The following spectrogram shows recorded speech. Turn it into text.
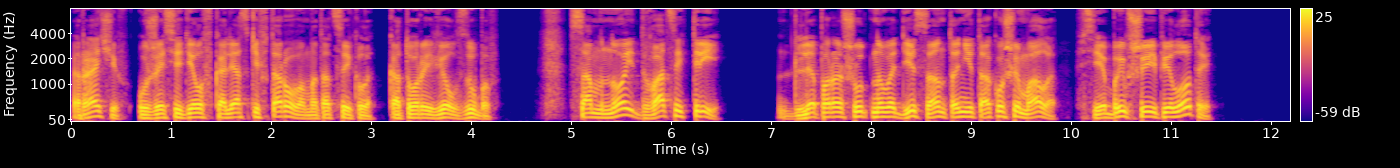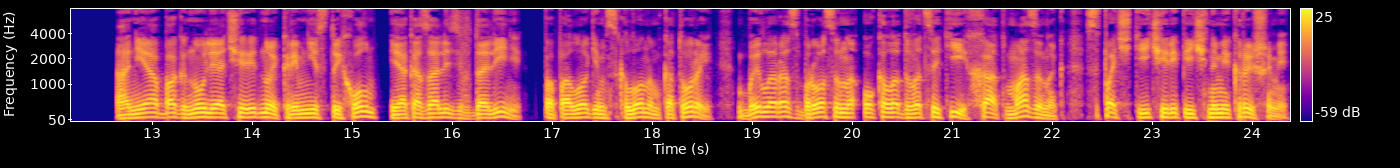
Рачев уже сидел в коляске второго мотоцикла, который вел Зубов. «Со мной двадцать три». «Для парашютного десанта не так уж и мало. Все бывшие пилоты?» Они обогнули очередной кремнистый холм и оказались в долине, по пологим склонам которой было разбросано около двадцати хат-мазанок с почти черепичными крышами.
